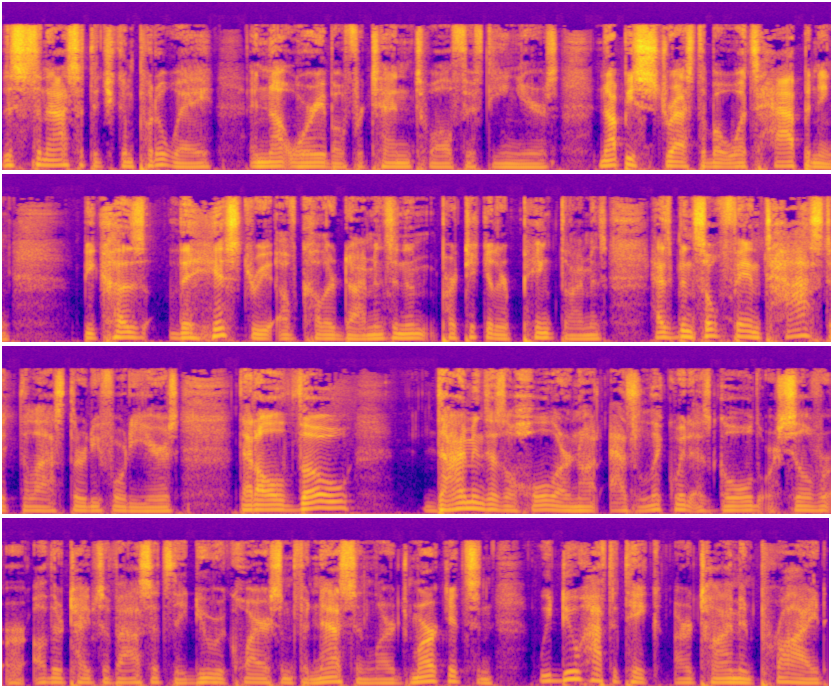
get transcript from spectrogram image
this is an asset that you can put away and not worry about for 10, 12, 15 years. Not be stressed about what's happening because the history of colored diamonds, and in particular pink diamonds, has been so fantastic the last 30, 40 years that although Diamonds as a whole are not as liquid as gold or silver or other types of assets. They do require some finesse in large markets, and we do have to take our time and pride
